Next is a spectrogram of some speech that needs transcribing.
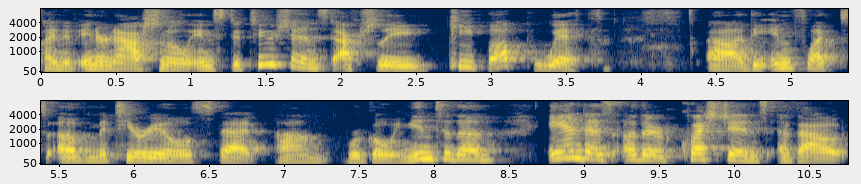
kind of international institutions to actually keep up with uh, the influx of materials that um, were going into them, and as other questions about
